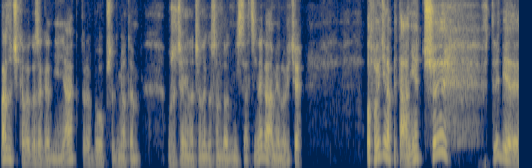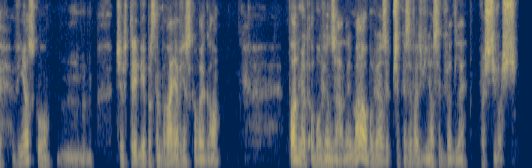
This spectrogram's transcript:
bardzo ciekawego zagadnienia, które było przedmiotem orzeczenia Naczelnego Sądu Administracyjnego, a mianowicie odpowiedzi na pytanie, czy w trybie wniosku, mm, czy w trybie postępowania wnioskowego podmiot obowiązany ma obowiązek przekazywać wniosek wedle właściwości.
